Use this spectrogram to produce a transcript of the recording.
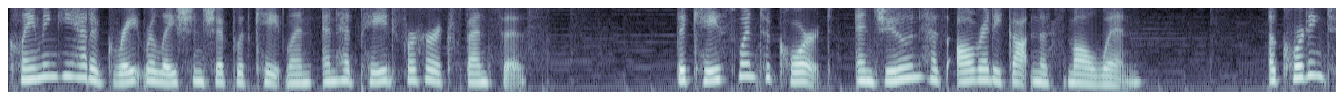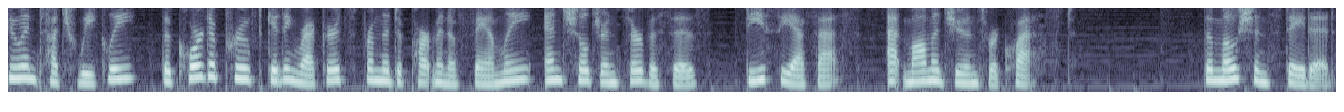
claiming he had a great relationship with Kaitlyn and had paid for her expenses. The case went to court, and June has already gotten a small win. According to In Touch Weekly, the court approved getting records from the Department of Family and Children Services, DCFS, at Mama June's request. The motion stated,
